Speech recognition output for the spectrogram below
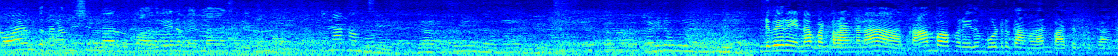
கோயம்புத்தூர்லாம் மிஷின் மாதிரி இருக்கும். அதுலயே நம்ம எல்லாம் சொல்லிட்டோம் ரெண்டு பேரும் என்ன பண்றாங்கன்னா காம்போ ஆஃபர் எதுவும் போட்டிருக்காங்களான்னு பார்த்துட்டு இருக்காங்க.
